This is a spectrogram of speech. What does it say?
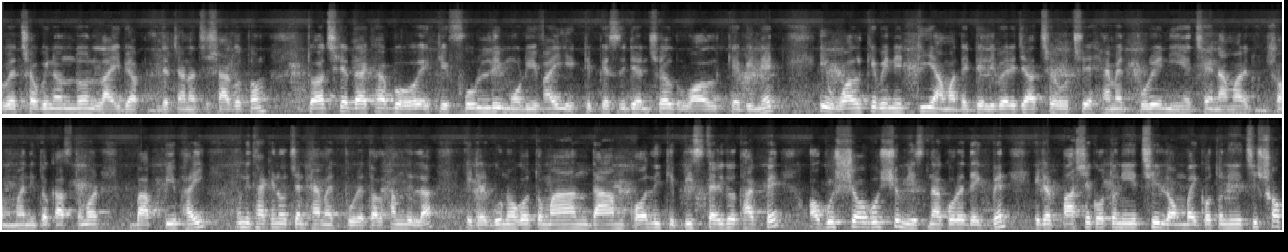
শুভেচ্ছা, অভিনন্দন। লাইভে আপনাদের জানাচ্ছি স্বাগতম। তো আজকে দেখাবো একটি ফুললি মডিফাই একটি প্রেসিডেন্সিয়াল ওয়াল ক্যাবিনেট এই ওয়াল ক্যাবিনেটটি আমাদের ডেলিভারি যাচ্ছে হচ্ছে হেমেদপুরে নিয়েছেন আমার সম্মানিত কাস্টমার বাপ্পি ভাই। উনি থাকেন হচ্ছেন হেমেদপুরে। তো আলহামদুলিল্লাহ, এটার গুণগত মান, দাম কোয়ালিটি বিস্তারিত থাকবে। অবশ্য অবশ্যই মিস না করে দেখবেন। এটার পাশে কত নিয়েছি লম্বাই কত নিয়েছি সব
